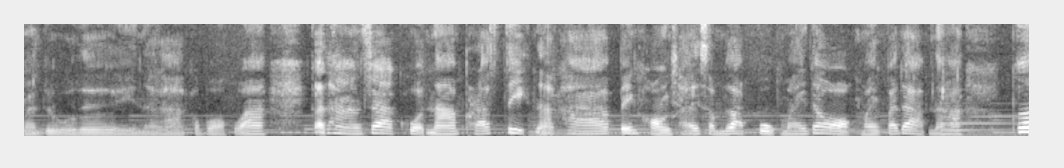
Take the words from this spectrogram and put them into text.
มาดูเลยนะคะเขาบอกว่ากระถางจากขวดน้ำพลาสติกนะคะ เป็นของใช้สำหรับปลูกไม้ดอกไม้ประดับนะคะ เพื่อ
